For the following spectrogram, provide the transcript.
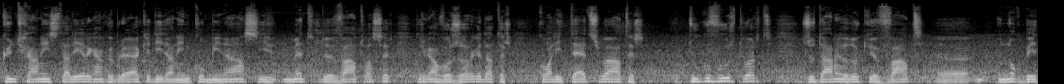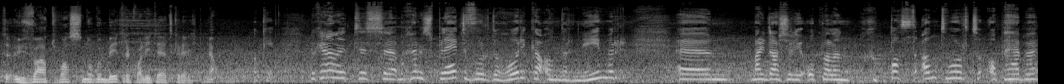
kunt gaan installeren, gaan gebruiken, die dan in combinatie met de vaatwasser er gaan voor zorgen dat er kwaliteitswater toegevoerd wordt, zodanig dat ook je vaat nog beter, je vaatwas nog een betere kwaliteit krijgt. Ja. Oké, we gaan het dus, we gaan eens pleiten voor de horeca-ondernemer. Um, maar daar zul je ook wel een gepast antwoord op hebben.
